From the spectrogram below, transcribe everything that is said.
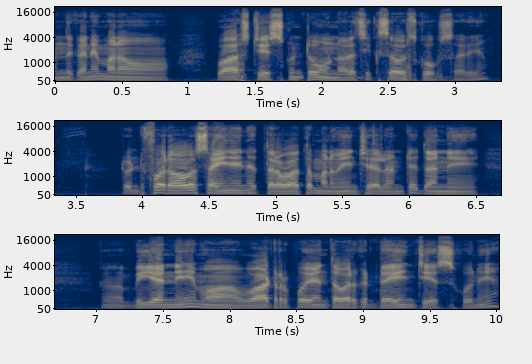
అందుకని మనం వాష్ చేసుకుంటూ ఉండాలి సిక్స్ అవర్స్కి ఒకసారి. ట్వంటీ ఫోర్ అవర్స్ అయిన తర్వాత మనం ఏం చేయాలంటే దాన్ని బియ్యాన్ని మా- వాటర్ పోయేంత వరకు డ్రైన్ చేసుకొని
